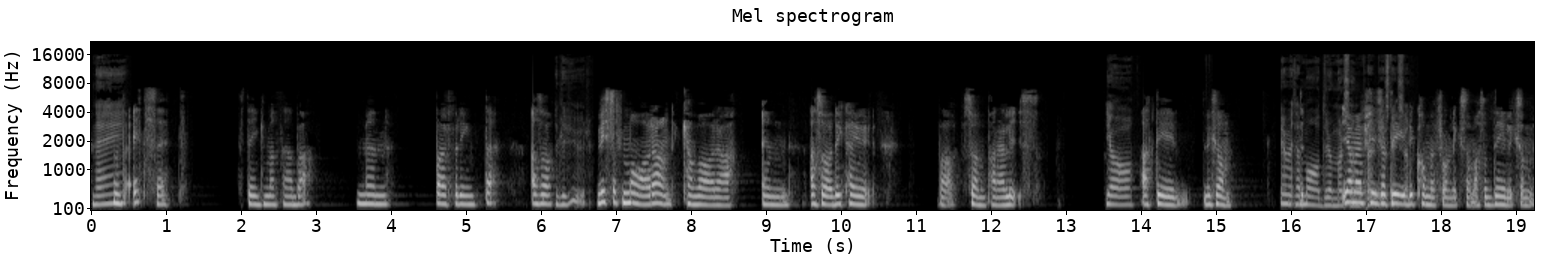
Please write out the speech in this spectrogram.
Men nej, på ett sätt så tänker man så här bara, men varför inte? Alltså hur? visst att maran kan vara en, alltså det kan ju vara sömnparalys. Ja, Att det är liksom, jag vet att mardrömmar ja men precis att det, liksom. det kommer från liksom, alltså det är liksom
